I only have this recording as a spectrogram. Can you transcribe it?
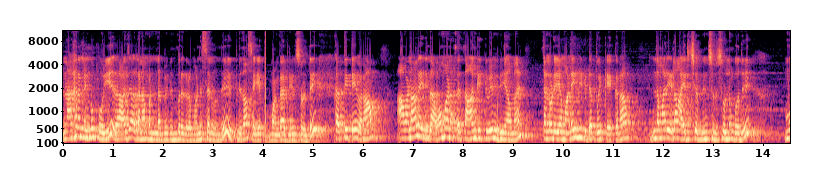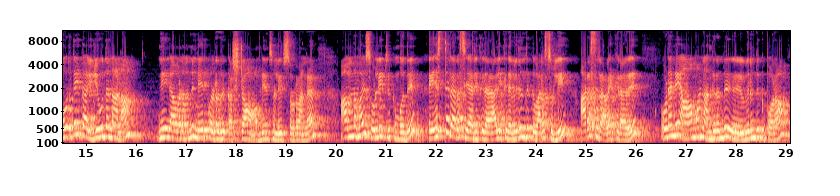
நகரம் எங்கும் போய் ராஜா கணம் பண்ண விரும்புகிற மனுஷன் வந்து இப்படி தான் செய்யப்பாங்க அப்படின்னு சொல்லிட்டு கத்திட்டே வரான். அவனால் இந்த அவமானத்தை தாங்கிக்கவே முடியாமல் தன்னுடைய மனைவி கிட்ட போய் கேட்குறான் இந்த மாதிரி எல்லாம் ஆயிடுச்சு அப்படின்னு சொல்லி சொல்லும்போது மொர்தேக்காய் யூதனானா நீங்கள் அவனை வந்து மேற்கொள்கிறது கஷ்டம் அப்படின்னு சொல்லிட்டு சொல்கிறாங்க அந்த மாதிரி சொல்லிட்டு இருக்கும்போது எஸ்தர் அரசி அளிக்கிற அளிக்கிற விருந்துக்கு வர சொல்லி அரசர் அழைக்கிறாரு. உடனே ஆமான் அங்கிருந்து விருந்துக்கு போகிறான்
